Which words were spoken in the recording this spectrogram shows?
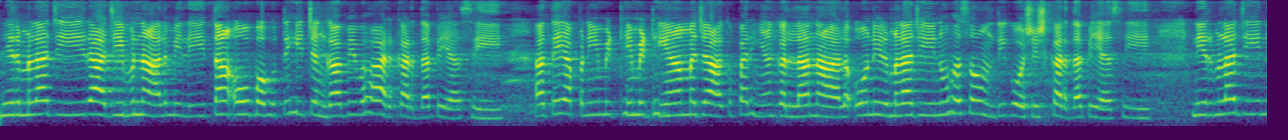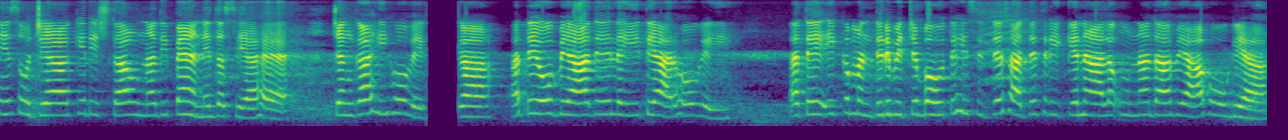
ਨਿਰਮਲਾ ਜੀ ਰਾਜੀਵ ਨਾਲ ਮਿਲੀ ਤਾਂ ਉਹ ਬਹੁਤ ਹੀ ਚੰਗਾ ਵਿਵਹਾਰ ਕਰਦਾ ਪਿਆ ਸੀ ਅਤੇ ਆਪਣੀ ਮਿੱਠੀ ਮਿੱਠੀਆਂ ਮਜ਼ਾਕ ਭਰੀਆਂ ਗੱਲਾਂ ਨਾਲ ਉਹ ਨਿਰਮਲਾ ਜੀ ਨੂੰ ਹਸਾਉਣ ਦੀ ਕੋਸ਼ਿਸ਼ ਕਰਦਾ ਪਿਆ ਸੀ। ਨਿਰਮਲਾ ਜੀ ਨੇ ਸੋਚਿਆ ਕਿ ਰਿਸ਼ਤਾ ਉਹਨਾਂ ਦੀ ਭੈਣ ਨੇ ਦੱਸਿਆ ਹੈ। ਚੰਗਾ ਹੀ ਹੋਵੇਗਾ ਅਤੇ ਉਹ ਵਿਆਹ ਦੇ ਲਈ ਤਿਆਰ ਹੋ ਗਈ। ਅਤੇ ਇੱਕ ਮੰਦਿਰ ਵਿੱਚ ਬਹੁਤ ਹੀ ਸਿੱਧੇ ਸਾਦੇ ਤਰੀਕੇ ਨਾਲ ਉਹਨਾਂ ਦਾ ਵਿਆਹ ਹੋ ਗਿਆ।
